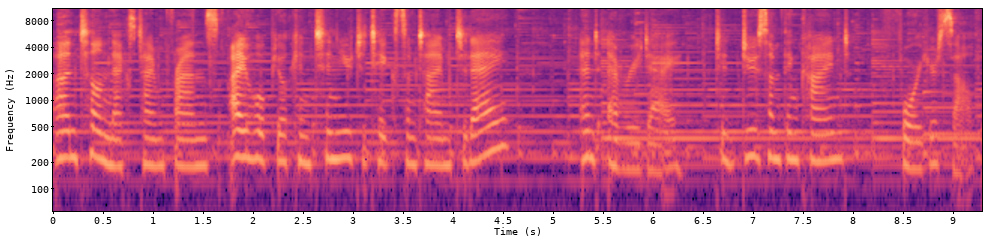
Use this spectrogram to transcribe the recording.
Until next time, friends, I hope you'll continue to take some time today and every day to do something kind for yourself.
